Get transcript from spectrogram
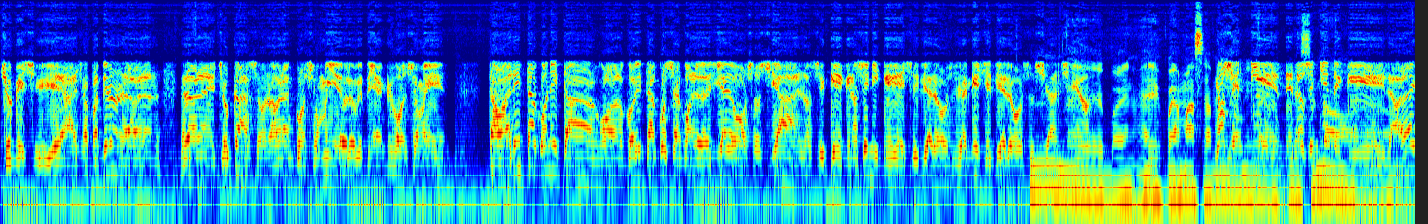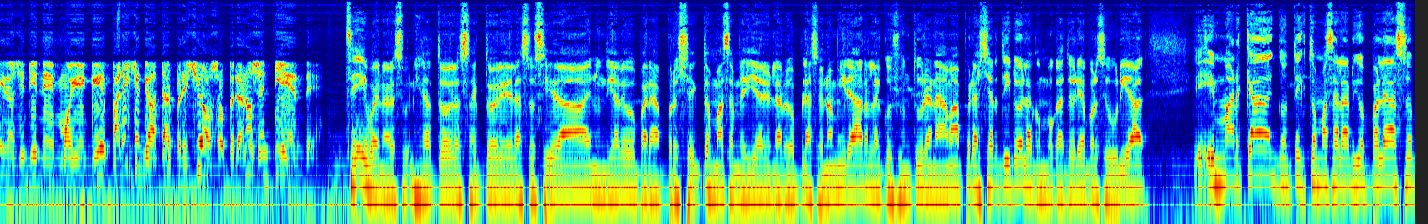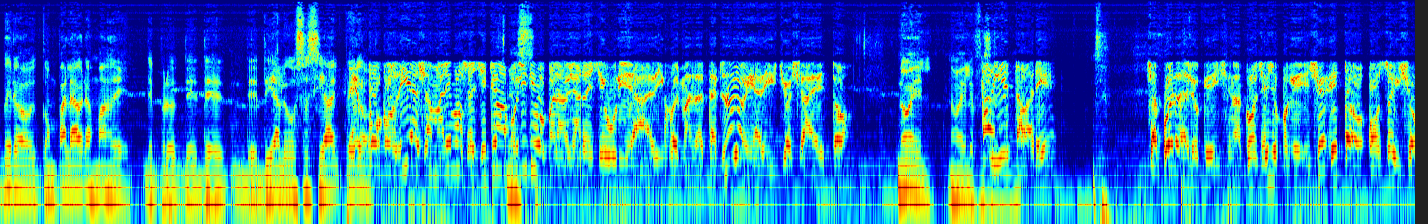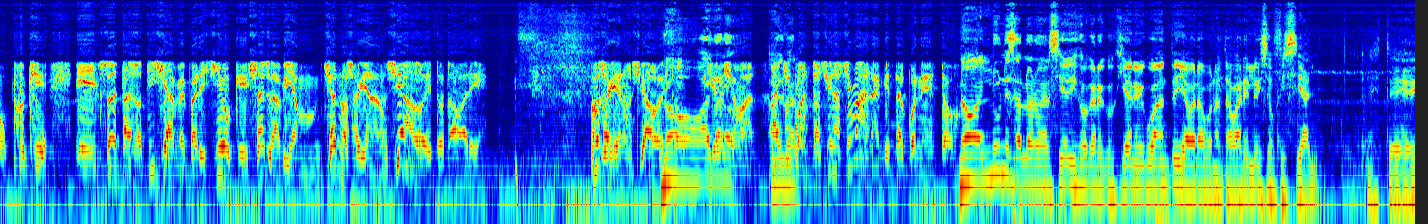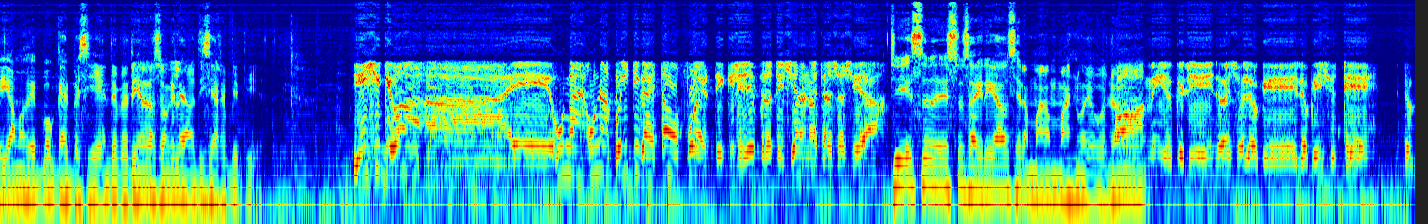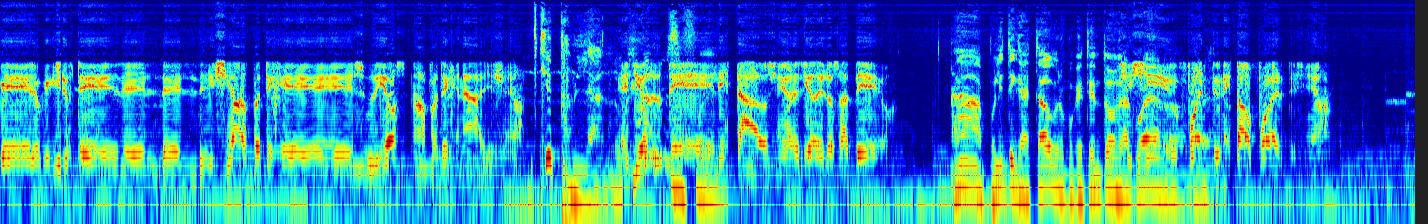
Yo qué sé, eh, a Zapatero no le, habrán, no le habrán hecho caso, no habrán consumido lo que tenían que consumir. Tabaré está con esta, con, con esta cosa con lo del diálogo social, no sé qué, que no sé ni qué es el diálogo social. ¿Qué es el diálogo social, señor? Eh, bueno, es para más a No se entiende, no se entiende qué, no. la verdad que no se entiende muy bien qué es. Parece que va a estar precioso, pero no se entiende. Sí, bueno, es unir a todos los actores de la sociedad en un diálogo para proyectos más a mediano y largo plazo. No mirar la coyuntura nada más, pero ayer tiró la convocatoria por seguridad eh, enmarcada en contextos más a largo plazo, pero con palabras más de, de- de- de diálogo social. Pero En pocos días llamaremos al sistema político para hablar de seguridad, dijo el mandatario. No lo había dicho ya esto. no él, no él ¿Está bien, oficialmente. Tabaré? ¿Se acuerda de lo que dice una cosa? Yo, porque yo, esto, o soy yo, porque eh, yo esta noticia me pareció que ya la habían, ya nos habían anunciado esto, Tabaré. No se había anunciado No, esto. Iba a Álvaro. ¿Hace Álvaro. cuánto? Hace una semana que está con esto. No, el lunes Álvaro García dijo que recogían el guante y ahora, bueno, Tabaré lo hizo oficial. Este, digamos, de boca del presidente, pero tiene razón que la noticia es repetida. Y dice que va a eh, una, una política de Estado fuerte, que le dé protección a nuestra sociedad. Sí, eso, esos agregados eran más, más nuevos, ¿no? Ah, mire, qué lindo, eso es lo que, lo que dice usted. Lo que, lo que quiere usted, el, el, el- si no nos protege eh, su Dios, no nos protege nadie, señor. ¿Qué está hablando? El ¿Qué Dios de usted, el Estado, señor, el Dios de los ateos. Ah, política de Estado, pero porque estén todos de acuerdo. sí, fuerte, un Estado fuerte, señor.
